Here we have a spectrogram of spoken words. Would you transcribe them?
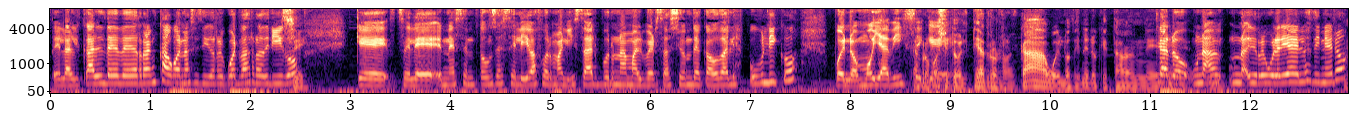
del alcalde de Rancagua, no sé si recuerdas, Rodrigo, que se le, en ese entonces se le iba a formalizar por una malversación de caudales públicos. Bueno, Moya dice que... A propósito del teatro Rancagua y los dineros que estaban... Eh, claro, una, irregularidad de los dineros.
